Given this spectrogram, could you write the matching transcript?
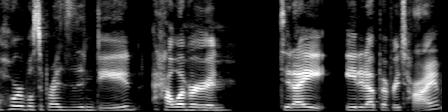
horrible surprises indeed however Mhm. did i eat it up every time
